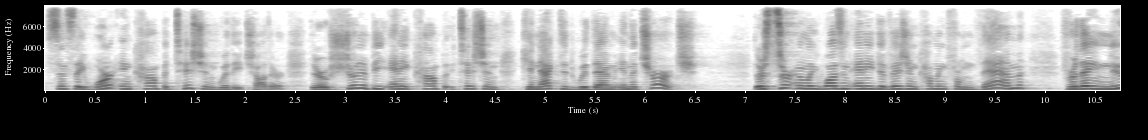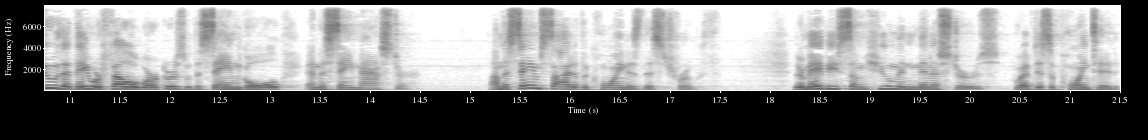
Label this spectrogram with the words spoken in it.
since they weren't in competition with each other, there shouldn't be any competition connected with them in the church. There certainly wasn't any division coming from them, for they knew that they were fellow workers with the same goal and the same master. On the same side of the coin is this truth. There may be some human ministers who have disappointed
